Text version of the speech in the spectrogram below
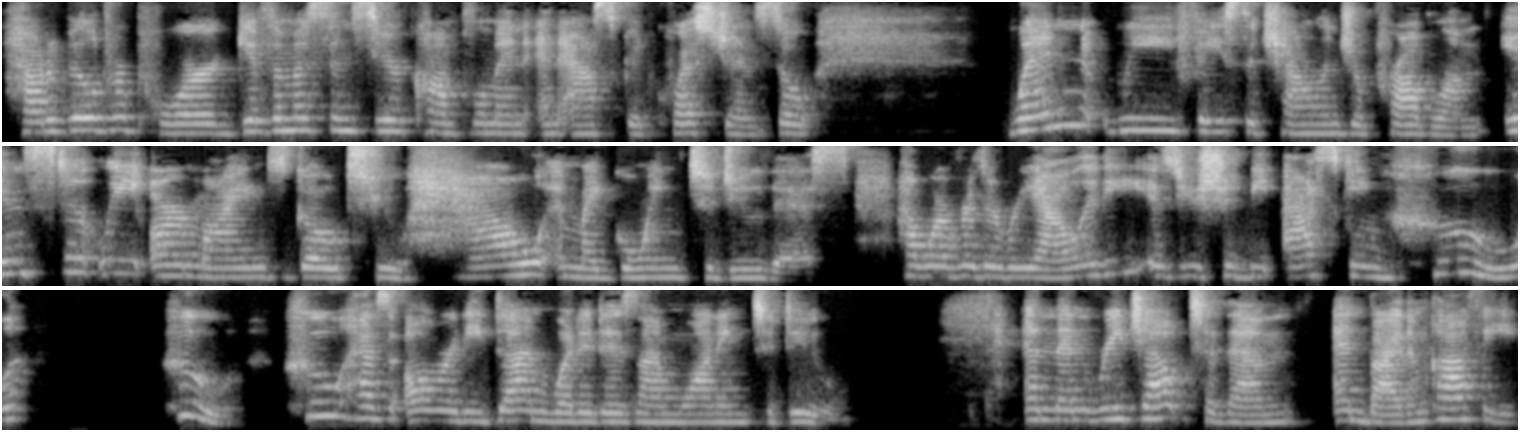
How to build rapport, give them a sincere compliment, and ask good questions. So, when we face a challenge or problem, instantly our minds go to how am I going to do this? However, the reality is you should be asking who, who, who has already done what it is I'm wanting to do and then reach out to them and buy them coffee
